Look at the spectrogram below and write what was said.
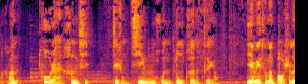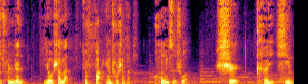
娃娃们，突然哼起这种惊魂动魄的歌谣，因为他们保持了纯真，有什么就反映出什么。孔子说：“诗可以兴，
